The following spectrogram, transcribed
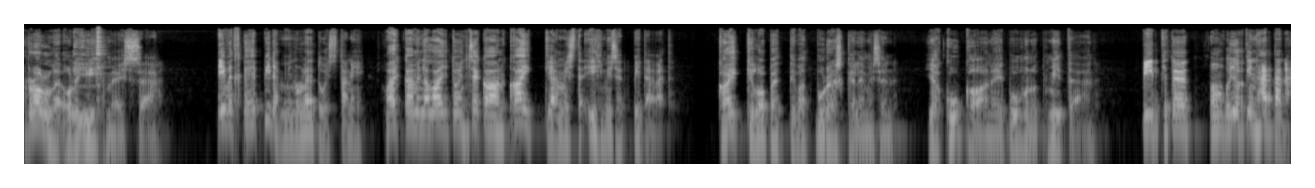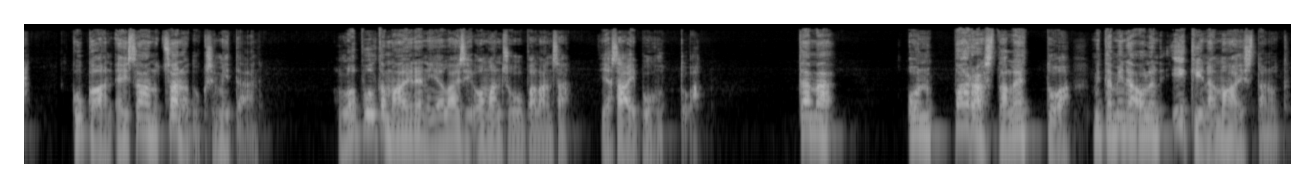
Rolle oli ihmeissään. Eivätkö he pidä minun letuistani, vaikka minä laitoin sekaan kaikkea, mistä ihmiset pitävät? Kaikki lopettivat pureskelemisen ja kukaan ei puhunut mitään. Piip ja tööt, onko jokin hätänä? Kukaan ei saanut sanotuksi mitään. Lopulta Maire nielaisi oman suupalansa ja sai puhuttua. Tämä on parasta lettua, mitä minä olen ikinä maistanut.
